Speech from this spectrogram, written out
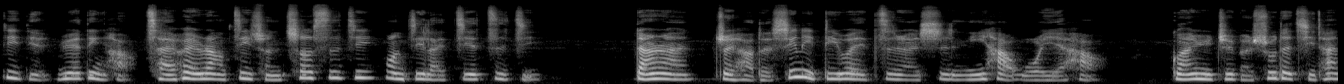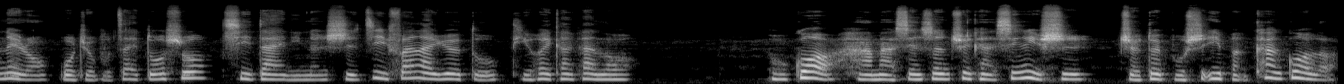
地点约定好，才会让计程车司机忘记来接自己？当然，最好的心理地位自然是你好我也好。关于这本书的其他内容，我就不再多说，期待你能实际翻来阅读，体会看看喽。不过，蛤蟆先生去看心理师。绝对不是一本看过了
